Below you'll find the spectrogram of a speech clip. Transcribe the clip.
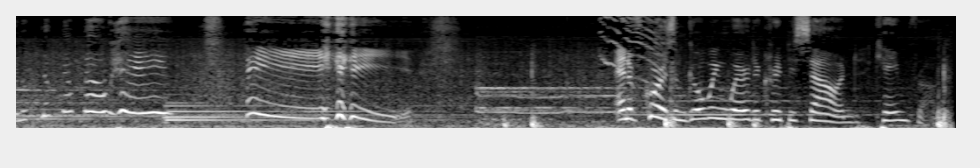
no, no, no, no, hey, hey. And of course, I'm going where the creepy sound came from.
